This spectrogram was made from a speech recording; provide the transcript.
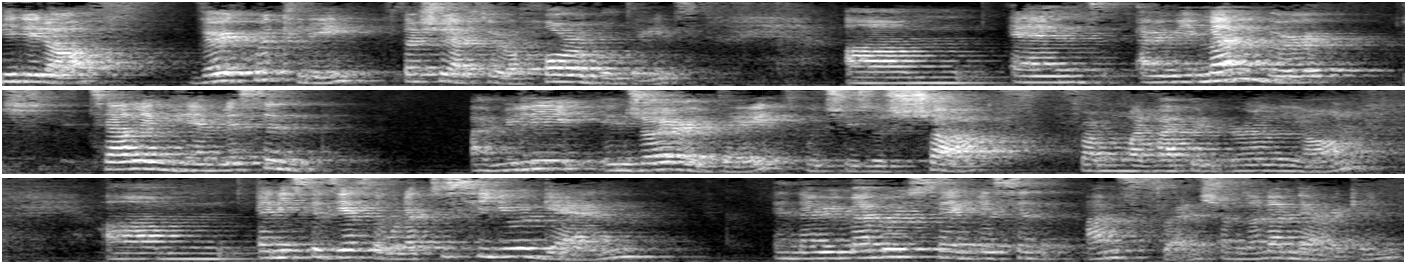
hit it off very quickly especially after a horrible date um, and i remember telling him listen i really enjoy our date which is a shock from what happened early on um, and he says yes i would like to see you again Saying, listen, I'm French, I'm not American.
